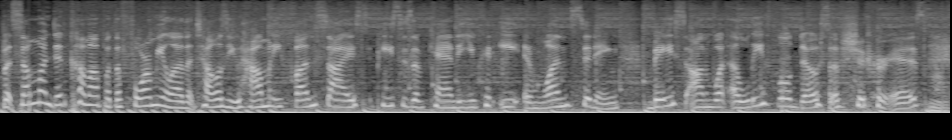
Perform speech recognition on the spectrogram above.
But someone did come up with a formula that tells you how many fun sized pieces of candy you could eat in one sitting based on what a lethal dose of sugar is. Oh,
